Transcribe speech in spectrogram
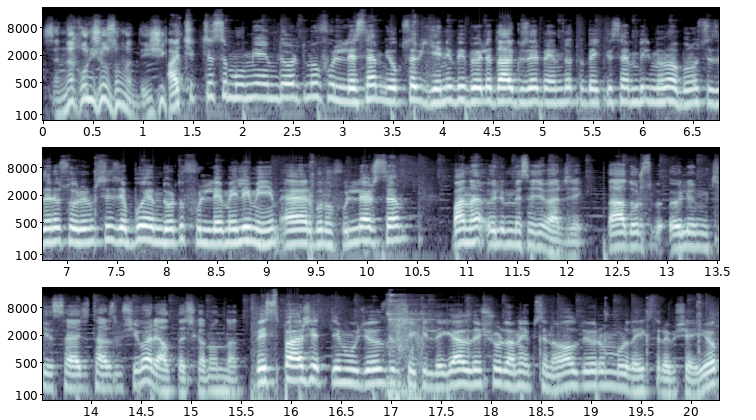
Sen ne konuşuyorsun lan değişik Açıkçası Mumya M4'ü mü fulllesem yoksa yeni bir böyle daha güzel bir M4 mü beklesem bilmiyorum ama bunu sizlere soruyorum. Sizce bu M4'ü fulllemeli miyim? Eğer bunu fullersem bana ölüm mesajı verecek. Daha doğrusu bir ölüm ki sayacı tarzı bir şey var ya altta çıkan ondan. Ve sipariş ettiğim ucu hızlı bir şekilde geldi. Şuradan hepsini al diyorum. Burada ekstra bir şey yok.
